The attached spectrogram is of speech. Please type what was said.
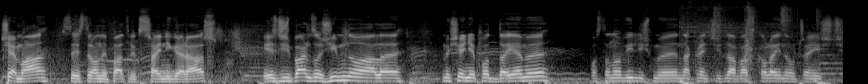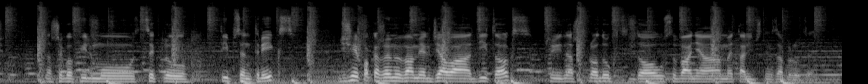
Siema, z tej strony Patryk z Shiny Garage. Jest dziś bardzo zimno, ale my się nie poddajemy. Postanowiliśmy nakręcić dla Was kolejną część naszego filmu z cyklu Tips and Tricks. Dzisiaj pokażemy Wam jak działa Detox, czyli nasz produkt do usuwania metalicznych zabrudzeń.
